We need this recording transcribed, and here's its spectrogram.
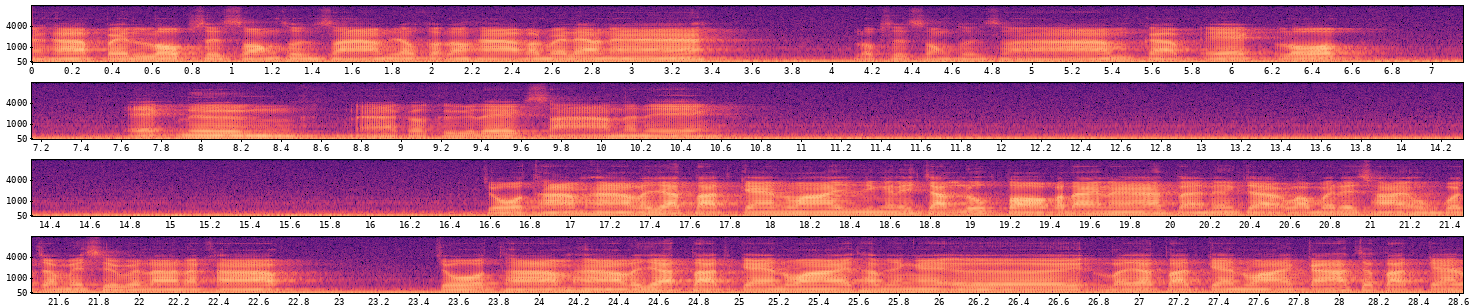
นะครับ เป็นลบเศษ2ส่วน3เราเราหากันไปแล้วนะ ลบเศษ2ส่วน3กับ x ลบ x 1นะ ก็คือเลข 3 นั่นเอง จทย์ถามหาระยะตัดแกน y จริงอันนี้จัดลูกต่อก็ได้นะ แต่เนื่องจากเราไม่ได้ใช้ผมก็จะไม่เสียเวลานะครับ โจทย์ถามหาระยะตัดแกน y ทำยังไงเอ่ยระยะตัดแกน y กราฟจะตัดแกน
